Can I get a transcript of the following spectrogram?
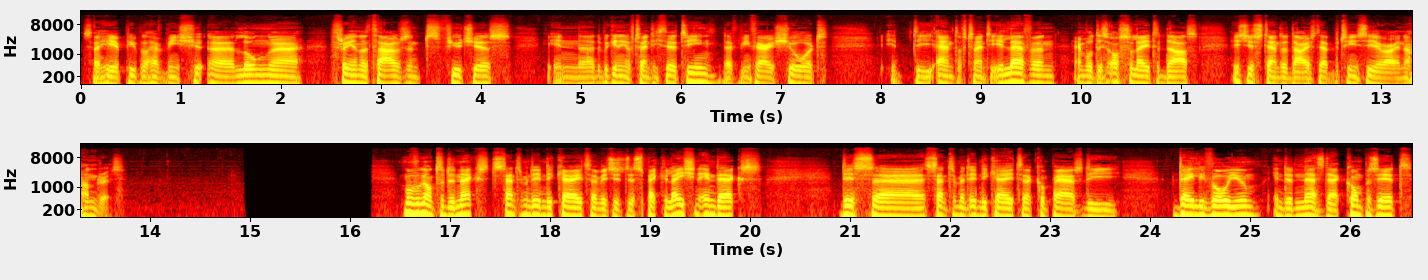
So here people have been uh, long uh, 300,000 futures in uh, the beginning of 2013 they've been very short at the end of 2011 and what this oscillator does is just standardize that between 0 and 100. Moving on to the next sentiment indicator which is the speculation index. This uh, sentiment indicator compares the daily volume in the Nasdaq composite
